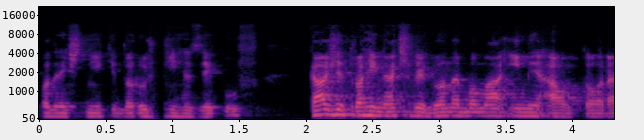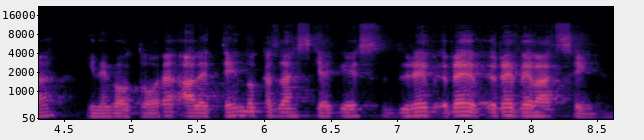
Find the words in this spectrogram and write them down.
podręczniki do różnych języków. Każdy trochę inaczej wygląda, bo ma inny autora, innego autora, ale ten do kazachskiego jest re, re, rewelacyjny.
